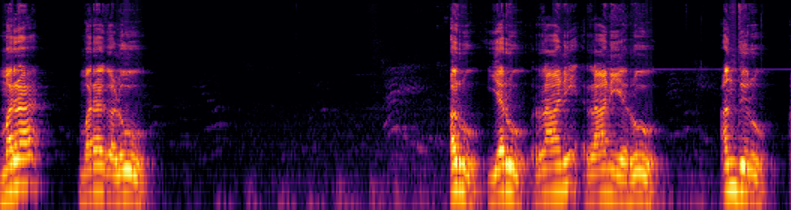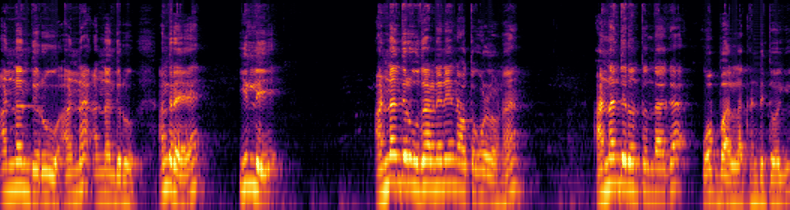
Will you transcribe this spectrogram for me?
ಮರ, ಮರಗಳು. ಅರು ಯರು ರಾಣಿ, ರಾಣಿಯರು. ಅಂದಿರು, ಅಣ್ಣಂದಿರು, ಅಣ್ಣ, ಅಣ್ಣಂದಿರು. ಅಂದರೆ ಇಲ್ಲಿ ಅಣ್ಣಂದಿರು ಉದಾಹರಣೆನೇ ನಾವು ತಗೊಳ್ಳೋಣ. ಅಣ್ಣಂದಿರು ಅಂತಂದಾಗ ಒಬ್ಬ ಅಲ್ಲ, ಖಂಡಿತವಾಗಿ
